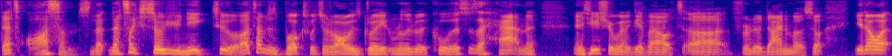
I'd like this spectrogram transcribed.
that's awesome. So that that's like so unique too. A lot of times it's books, which are always great and really really cool. This is a hat and a, and a t-shirt we're gonna give out uh, for the Dynamo. So you know what?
